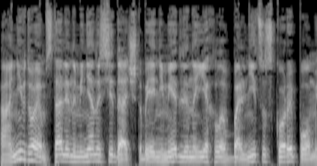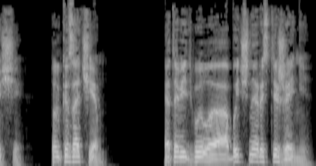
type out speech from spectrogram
А они вдвоем стали на меня наседать, чтобы я немедленно ехала в больницу скорой помощи. Только зачем? Это ведь было обычное растяжение.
